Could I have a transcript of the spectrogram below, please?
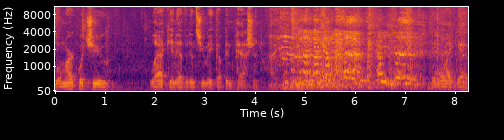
Well, Mark, what you lack in evidence, you make up in passion. and I like that.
